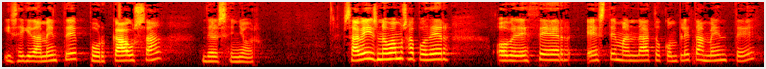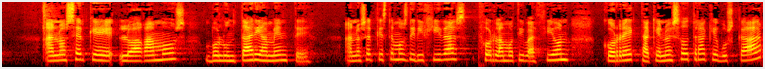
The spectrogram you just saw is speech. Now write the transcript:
y seguidamente por causa del Señor. Sabéis, no vamos a poder obedecer este mandato completamente a no ser que lo hagamos voluntariamente, a no ser que estemos dirigidas por la motivación correcta, que no es otra que buscar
